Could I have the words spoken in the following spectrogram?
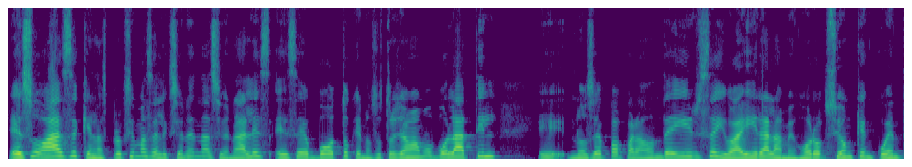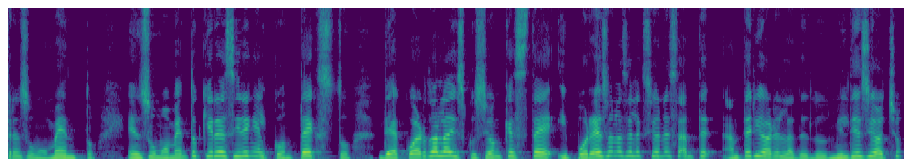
Eso hace que en las próximas elecciones nacionales ese voto que nosotros llamamos volátil eh, no sepa para dónde irse y va a ir a la mejor opción que encuentre en su momento. En su momento quiere decir en el contexto, de acuerdo a la discusión que esté, y por eso en las elecciones anteriores, las del 2018,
